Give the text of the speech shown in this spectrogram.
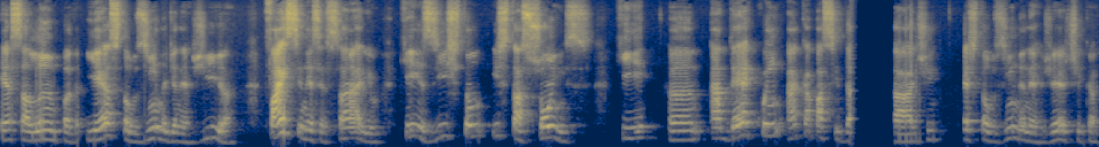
essa lâmpada e esta usina de energia, faz-se necessário que existam estações que hum, adequem a capacidade desta usina energética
